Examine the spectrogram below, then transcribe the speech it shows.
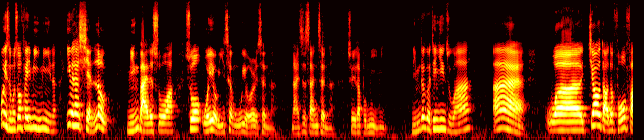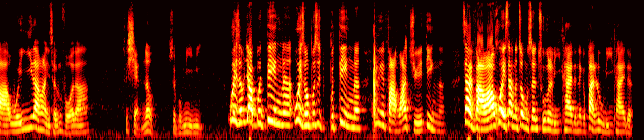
为什么说非秘密呢？因为它显露明白的说啊，说唯有一乘，无有二乘呢，乃至三乘呢，所以它不秘密。你们都给我听清楚啊！哎，我教导的佛法，唯一让让你成佛的啊，是显露，所以不秘密。为什么叫不定呢？为什么不是不定呢？因为法华决定呢，在法华会上的众生，除了离开的那个半路离开的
